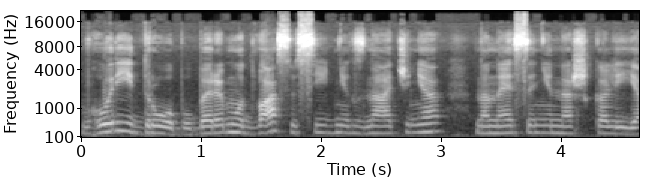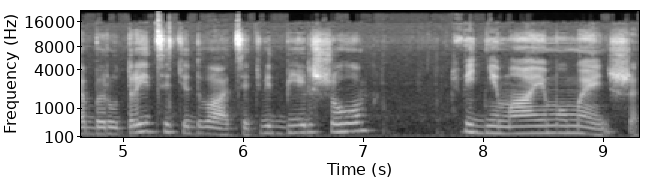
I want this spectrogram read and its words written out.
Вгорі дробу беремо два сусідніх значення, нанесені на шкалі. Я беру 30 і 20 від більшого. Віднімаємо менше.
